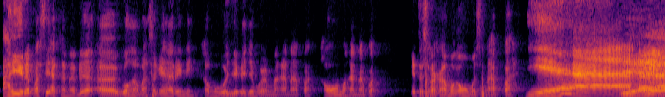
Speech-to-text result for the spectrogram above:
akhirnya pasti akan ada eh, gue nggak masak ya hari ini kamu gojek aja mau makan apa kamu mau makan apa ya terserah kamu kamu pesan apa iya Iya.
